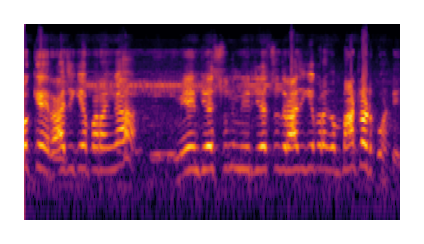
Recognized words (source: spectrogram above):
ఓకే రాజకీయ పరంగా మేము చేస్తుంది మీరు చేస్తుంది రాజకీయ పరంగా మాట్లాడుకోండి.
